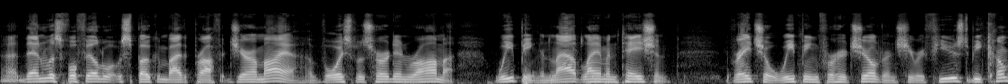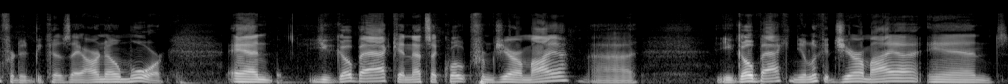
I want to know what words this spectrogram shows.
uh, then was fulfilled what was spoken by the prophet Jeremiah. A voice was heard in Ramah, weeping and loud lamentation. Rachel weeping for her children. She refused to be comforted because they are no more. And you go back, and that's a quote from Jeremiah. Uh, you go back and you look at Jeremiah, and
